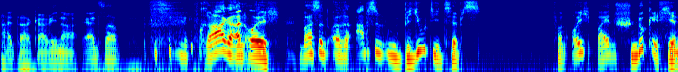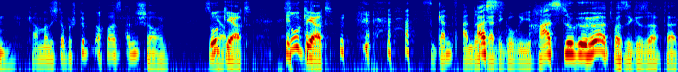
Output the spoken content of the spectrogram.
Alter, Karina, ernsthaft? Frage an euch. Was sind eure absoluten Beauty-Tipps? Von euch beiden Schnuckelchen kann man sich doch bestimmt noch was anschauen. So, Ja. Gerd. So, Gerd. Das ist eine ganz andere Hast, Kategorie. hast du gehört, was sie gesagt hat?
